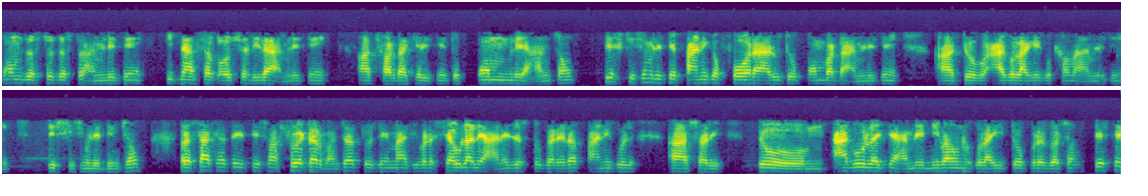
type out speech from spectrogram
पम्प जस्तो जस्तो हामीले चाहिँ कीटनाशक औषधिलाई हामीले चाहिँ छर्दाखेरि चाहिँ त्यो पम्पले हान्छौँ। त्यस किसिमले चाहिँ पानीको फोहराहरू त्यो पम्पबाट हामीले चाहिँ त्यो आगो लागेको ठाउँमा हामीले चाहिँ त्यस किसिमले दिन्छौँ। र साथसाथै त्यसमा स्वेटर भन्छ त्यो चाहिँ माथिबाट स्याउलाले हाने जस्तो गरेर पानीको सरी त्यो आगोलाई चाहिँ हामीले निभाउनुको लागि त्यो प्रयोग गर्छौँ। त्यस्तै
